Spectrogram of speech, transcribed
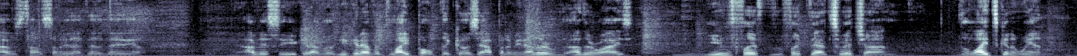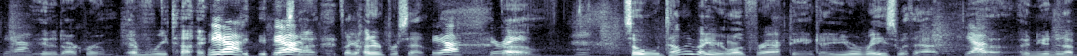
I was telling somebody that the other day. You know, obviously you could have a you could have a light bulb that goes out, but I mean, other otherwise, Mm-hmm. you flip flick that switch on, the light's going to win Yeah. in a dark room every time. Mm-hmm. Yeah, it's yeah. Not, it's like hundred percent. Yeah. You're right. Um, so tell me about your love for acting. Okay, you were raised with that, Yep. uh, and you ended up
